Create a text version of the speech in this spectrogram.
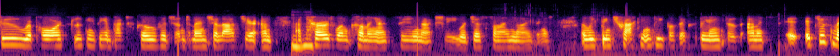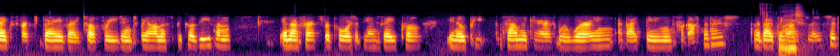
two reports looking at the impact of COVID on dementia last year, and mm-hmm. a third one coming out soon. Actually, we're just finalising it, and we've been tracking people's experiences, and it's it, it just makes for very very tough reading, to be honest, because even in our first report at the end of April, you know, pe- family carers were worrying about being forgotten about and about being right. isolated.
